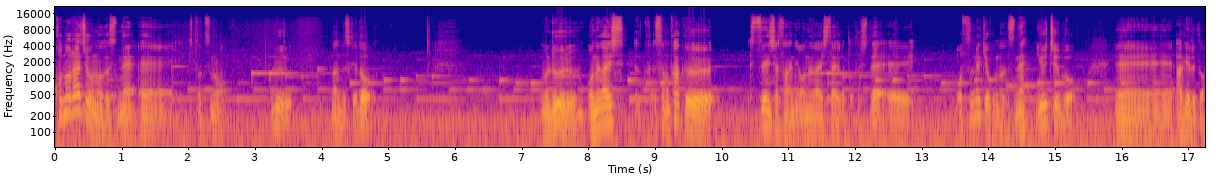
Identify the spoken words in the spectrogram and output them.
このラジオのですね、えー、一つのルールなんですけどルール？お願いしその各出演者さんにお願いしたいこととして、えー、おすすめ曲のですね YouTube を、えー、上げると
